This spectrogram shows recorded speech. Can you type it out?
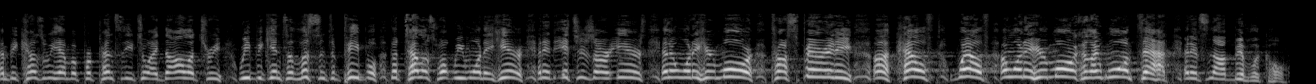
and because we have a propensity to idolatry, we begin to listen to people that tell us what we want to hear, and it itches our ears, and I want to hear more prosperity, uh, health, wealth. I want to hear more because I want that, and it's not biblical.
